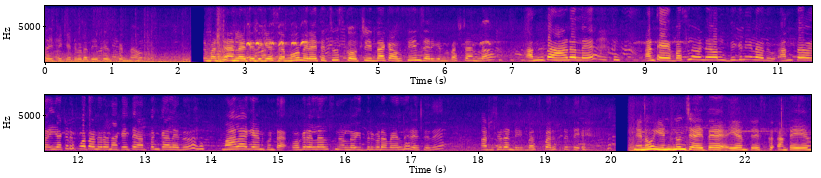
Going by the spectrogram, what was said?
ఫ్రీ టికెట్ కూడా తీసేసుకున్నాం. బస్ స్టాండ్లో అయితే దిగేసాము. మీరైతే చూసుకోవచ్చు. ఇందాక ఒక సీన్ జరిగింది బస్ స్టాండ్లో. అంత ఆడలే. అంటే బస్సులో ఉండే వాళ్ళు దిగనీలేదు అంత ఎక్కడికి పోతాడారో నాకైతే అర్థం కాలేదు. మాలాగే అనుకుంటా. ఒకరు వెళ్ళాల్సిన వాళ్ళు ఇద్దరు కూడా బయలుదేరేసేది. అట్లా చూడండి బస్ పరిస్థితి. నేను ఇంటి నుంచి అయితే ఏం చేసుకో అంటే ఏం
